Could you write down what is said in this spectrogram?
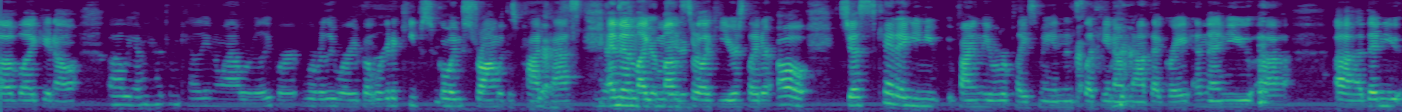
of like you know, oh, we haven't heard from Kelly in a while. We're really wor- we're really worried, but we're gonna keep going strong with this podcast. Yes. You And then like months updated. or like years later, oh, just kidding, and you finally replace me, and it's like you know not that great, and then you. uh uh, then you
